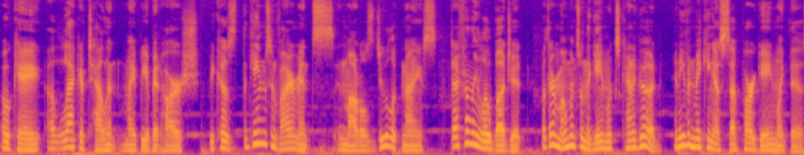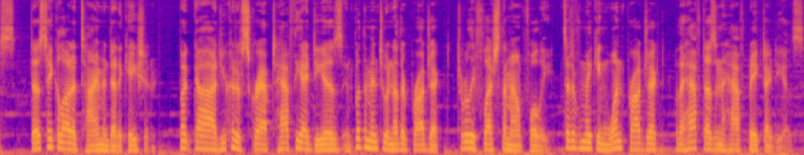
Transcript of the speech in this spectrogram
Okay, a lack of talent might be a bit harsh, because the game's environments and models do look nice, definitely low budget, but there are moments when the game looks kinda good, and even making a subpar game like this does take a lot of time and dedication. But god, you could have scrapped half the ideas and put them into another project to really flesh them out fully, instead of making one project with a half dozen half-baked ideas.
